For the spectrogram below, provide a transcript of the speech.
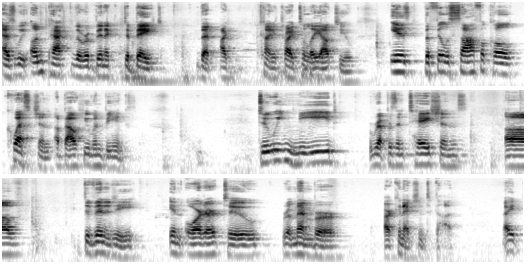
as we unpack the rabbinic debate that I kind of tried to lay out to you is the philosophical question about human beings. Do we need representations of divinity in order to remember our connection to God? Right?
